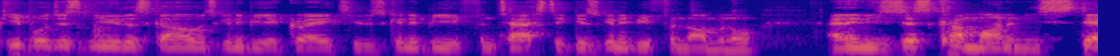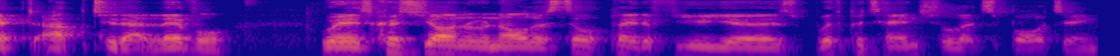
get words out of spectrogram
people just knew this guy was going to be a great. He was going to be fantastic. He was going to be phenomenal. And then he's just come on and he's stepped up to that level. Whereas Cristiano Ronaldo still played a few years with potential at Sporting,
